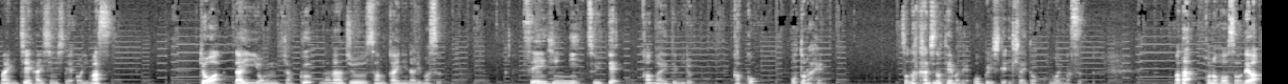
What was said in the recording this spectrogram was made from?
毎日配信しております。今日は第473回になります。成人について考えてみる。かっこ大人編。そんな感じのテーマでお送りしていきたいと思います。また、この放送では、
